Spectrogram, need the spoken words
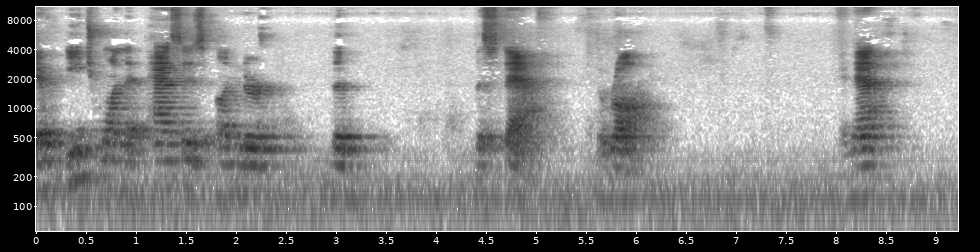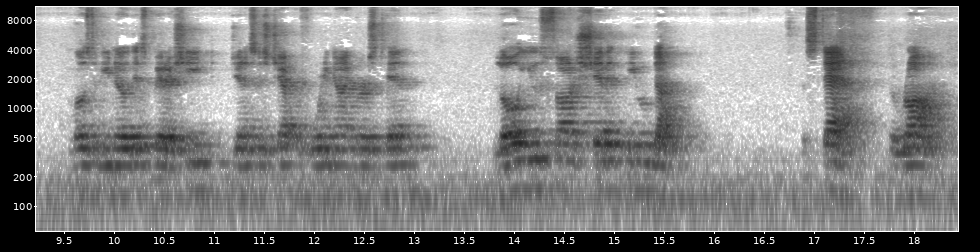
every, each one that passes under the, the staff, the rod. And that, most of you know this, Bereshit, Genesis chapter 49, verse 10. Lo yusar shevet Yehuda. The staff, the rod,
